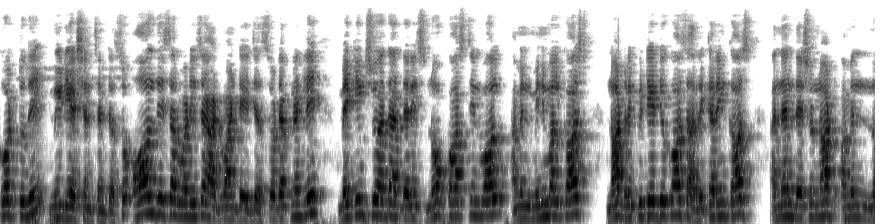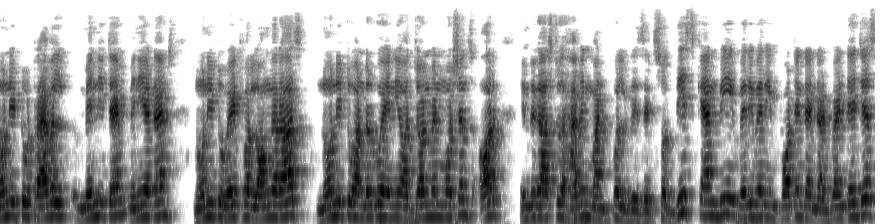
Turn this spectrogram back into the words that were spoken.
go to the mediation center. So all these are what you say advantages. So definitely making sure that there is no cost involved i mean minimal cost not repetitive cost or recurring cost and then they should not i mean no need to travel many times many a times no need to wait for longer hours. No need to undergo any adjournment motions or in regards to having multiple visits. So this can be very very important and advantageous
